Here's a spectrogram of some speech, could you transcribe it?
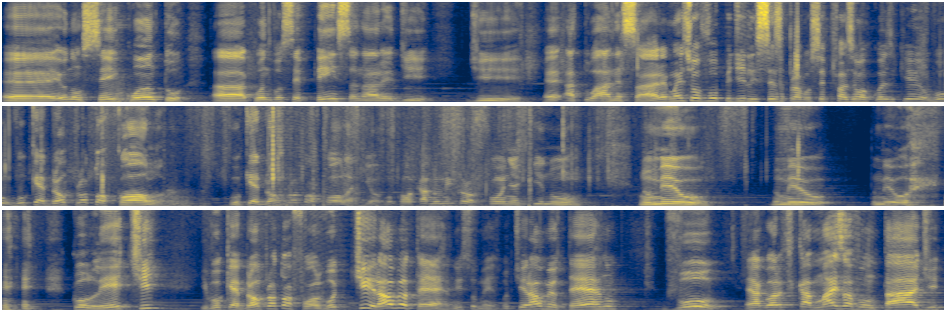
é, eu não sei quanto, ah, quando você pensa na área de, de é, atuar nessa área, mas eu vou pedir licença para você para fazer uma coisa que eu vou, vou quebrar o protocolo. Vou quebrar o protocolo aqui, ó. Vou colocar meu microfone aqui no, no meu, no meu no meu colete e vou quebrar o protocolo. Vou tirar o meu terno, isso mesmo. Vou tirar o meu terno, vou é, agora ficar mais à vontade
